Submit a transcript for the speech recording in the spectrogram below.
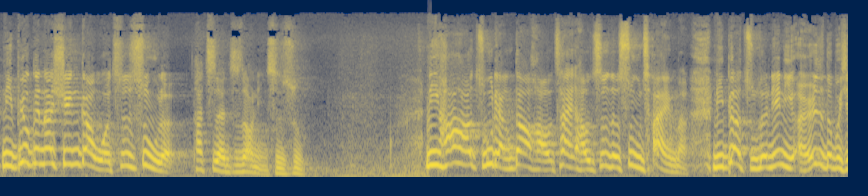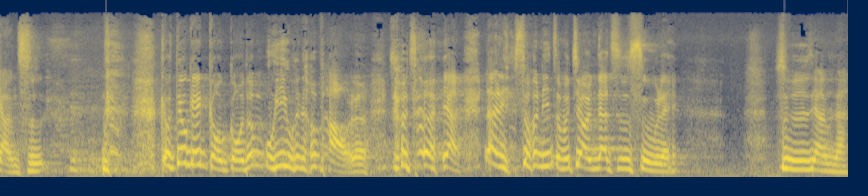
你不用跟他宣告我吃素了，他自然知道你吃素。你好好煮两道好菜、好吃的素菜嘛，你不要煮的连你儿子都不想吃，狗丢给狗狗都闻一闻都跑了，就这样。那你说你怎么叫人家吃素嘞？是不是这样子啊？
